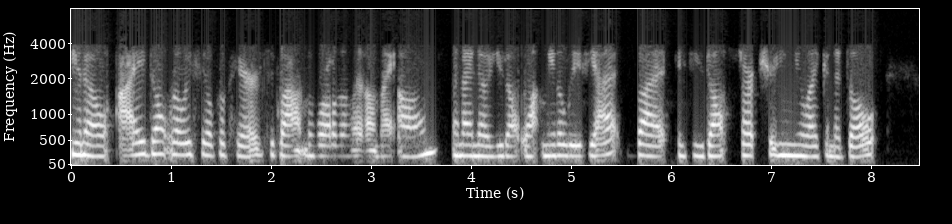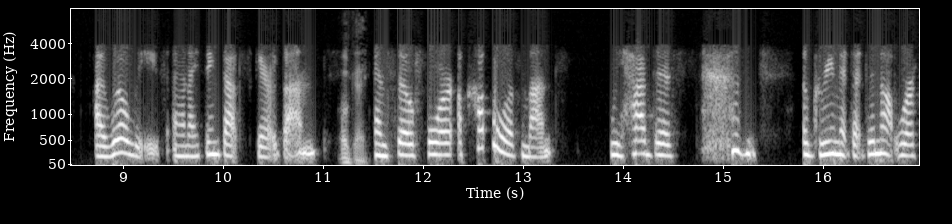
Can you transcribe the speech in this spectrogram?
you know, I don't really feel prepared to go out in the world and live on my own, and I know you don't want me to leave yet, but if you don't start treating me like an adult, I will leave, and I think that scared them. Okay, And so for a couple of months, we had this agreement that did not work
